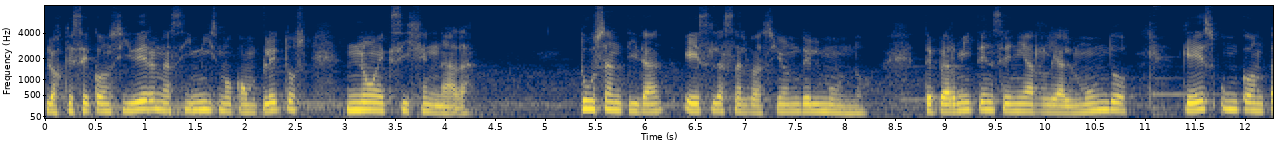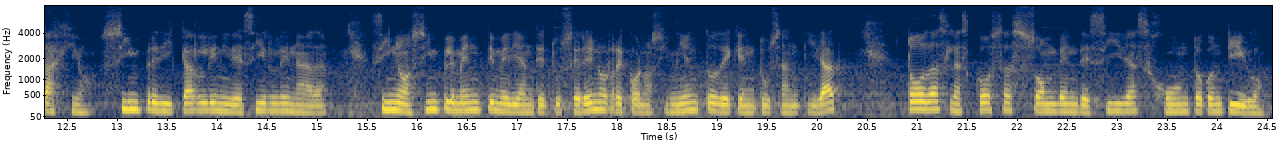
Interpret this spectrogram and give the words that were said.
Los que se consideran a sí mismos completos no exigen nada. Tu santidad es la salvación del mundo. Te permite enseñarle al mundo que es un contagio sin predicarle ni decirle nada, sino simplemente mediante tu sereno reconocimiento de que en tu santidad todas las cosas son bendecidas junto contigo.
